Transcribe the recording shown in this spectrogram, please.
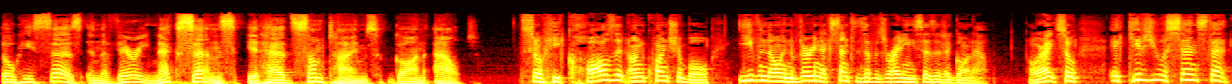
though he says in the very next sentence it had sometimes gone out. So he calls it unquenchable, even though in the very next sentence of his writing he says it had gone out. All right. So it gives you a sense that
